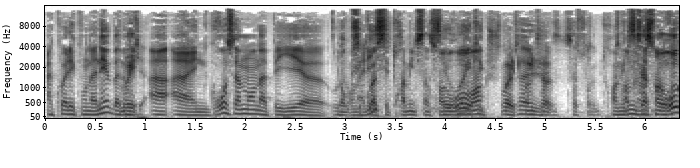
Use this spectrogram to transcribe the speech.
À quoi elle est condamnée bah donc oui. à, à, une grosse amende à payer euh, aux donc journalistes. c'est 3500 euros, hein. ouais, 3500 euros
